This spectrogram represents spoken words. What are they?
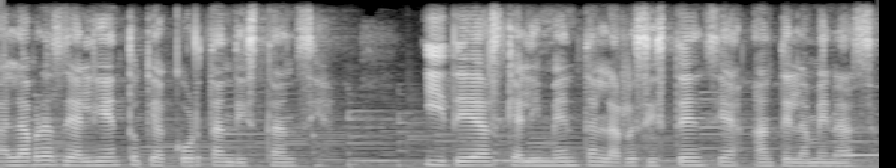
palabras de aliento que acortan distancia, ideas que alimentan la resistencia ante la amenaza.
